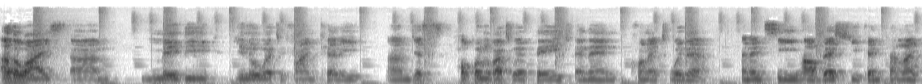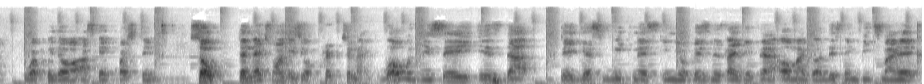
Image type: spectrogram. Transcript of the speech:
Otherwise, um, maybe you know where to find Kelly. Um, just hop on over to her page and then connect with her, and then see how best you can kind of like work with her or ask her questions. So the next one is your kryptonite. What would you say is that biggest weakness in your business? Like if you're like, oh my god, this thing beats my head.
